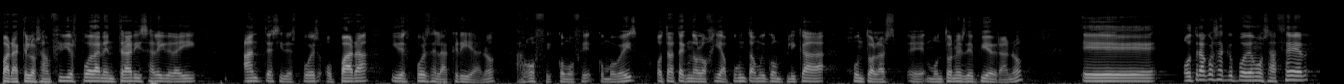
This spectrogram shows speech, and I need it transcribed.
para que los anfibios puedan entrar y salir de ahí antes y después, o para y después de la cría. ¿no? Algo, como, como veis, otra tecnología punta muy complicada junto a los eh, montones de piedra. ¿no? Eh, otra cosa que podemos hacer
